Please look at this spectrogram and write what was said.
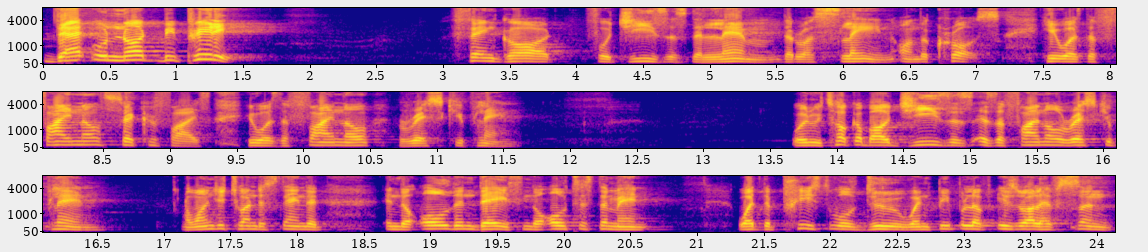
That would not be pretty. Thank God for Jesus, the lamb that was slain on the cross. He was the final sacrifice, he was the final rescue plan. When we talk about Jesus as the final rescue plan, I want you to understand that in the olden days, in the Old Testament, what the priest will do when people of Israel have sinned,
